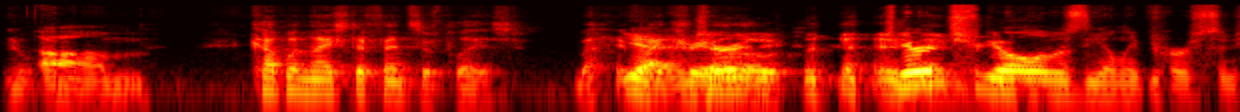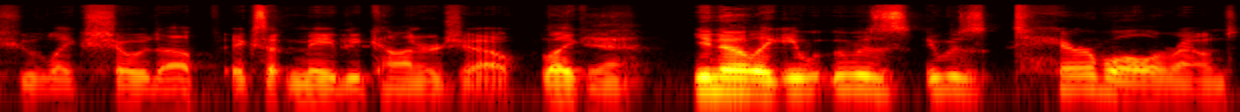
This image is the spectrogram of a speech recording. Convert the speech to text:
Nope. Um, couple nice defensive plays by, Yeah, by Jared- Jared Triolo was the only person who like showed up, except maybe Connor Joe. Like, yeah. You know, like it, it was it was terrible all around.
